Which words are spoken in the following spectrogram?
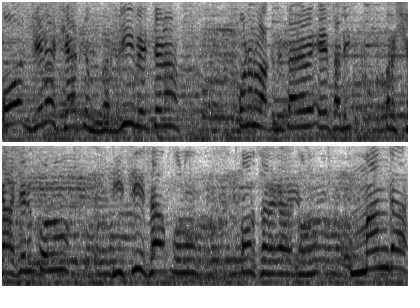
ਉਹ ਜਿਹੜੇ ਸ਼ਹਿਰ 'ਚ ਮਰਜ਼ੀ ਵੇਚਣ, ਉਹਨਾਂ ਨੂੰ ਹੱਕ ਦਿੱਤਾ ਜਾਵੇ, ਇਹ ਸਾਡੀ ਪ੍ਰਸ਼ਾਸਨ ਕੋਲੋਂ ਡੀਸੀ ਸਾਹਿਬ ਕੋਲੋਂ, ਔਰ ਸਰਕਾਰ ਕੋਲੋਂ ਮੰਗ ਆ,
